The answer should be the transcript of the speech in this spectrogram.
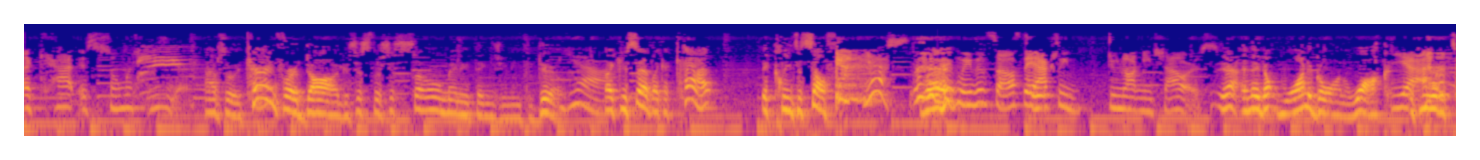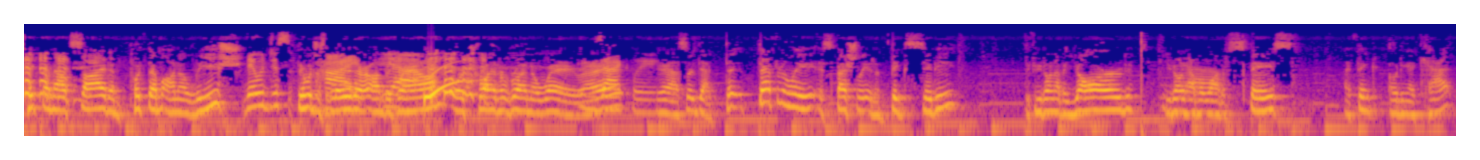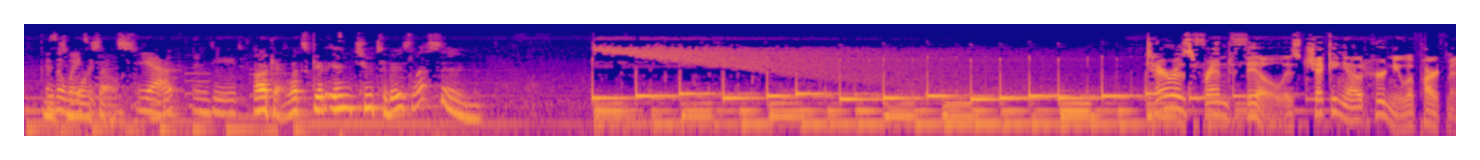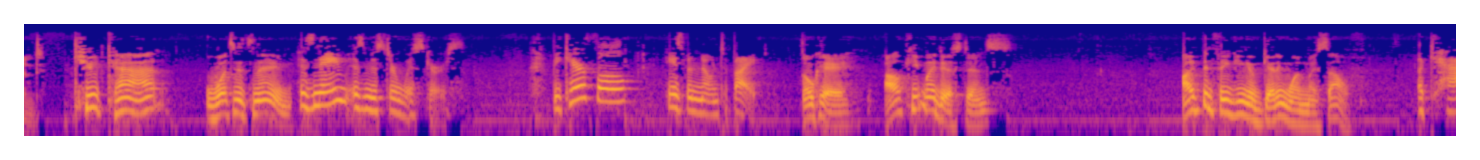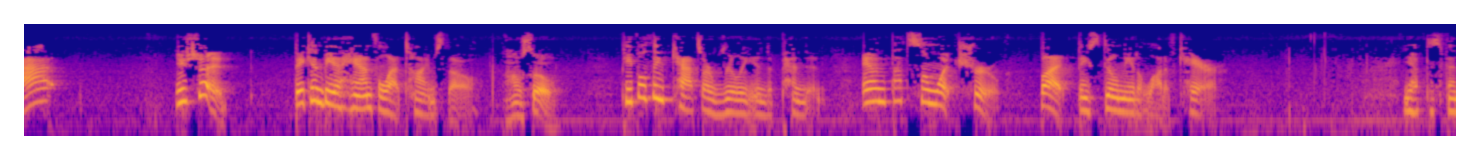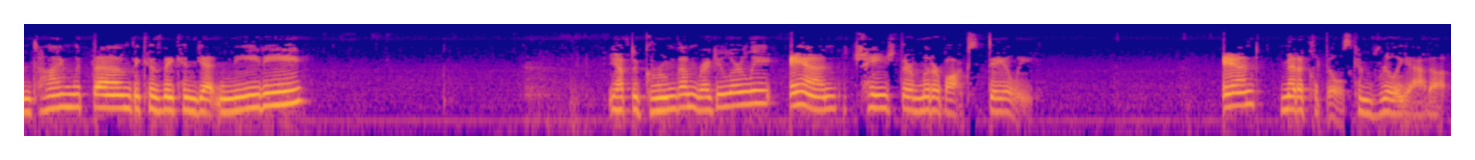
a cat is so much easier. Absolutely. Caring for a dog is just there's just so many things you need to do. Yeah. Like you said, like a cat, it cleans itself. Yes, Right? they clean itself. They actually do not need showers. yeah, and they don't want to go on a walk. Yeah. If you were to take them outside and put them on a leash, They would just they would just lay there on the Yeah. ground or try to run away, right? Exactly. Yeah, so yeah, de- definitely, especially in a big city, if you don't have a yard, you don't have a lot of space, I think owning a cat is makes a way more sense. go. Yeah, right? indeed. Okay, let's get into today's lesson. Tara's friend Phil is checking out her new apartment. Cute cat. What's its name? His name is Mr. Whiskers. Be careful, he's been known to bite. Okay, I'll keep my distance. I've been thinking of getting one myself. A cat? You should. They can be a handful at times, though. How so? People think cats are really independent, and that's somewhat true, but they still need a lot of care. You have to spend time with them because they can get needy. You have to groom them regularly and change their litter box daily. And medical bills can really add up.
